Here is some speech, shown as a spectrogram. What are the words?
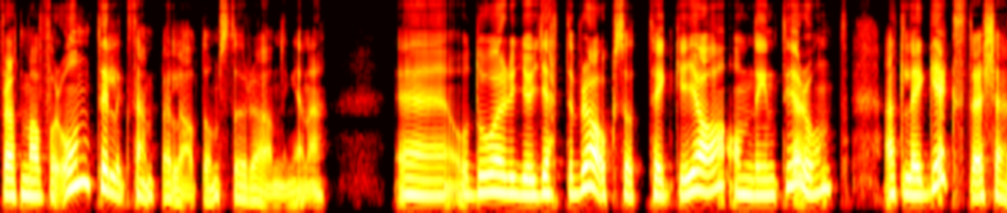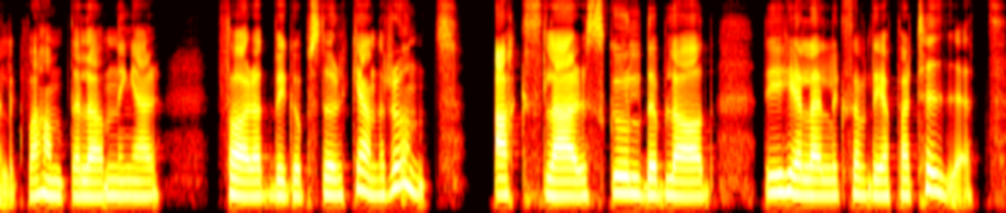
för att man får ont till exempel av de större övningarna. Eh, och då är det ju jättebra också, tänker jag, om det inte gör ont, att lägga extra kärlek på hantelövningar för att bygga upp styrkan runt axlar, skulderblad. Det är hela liksom det partiet.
